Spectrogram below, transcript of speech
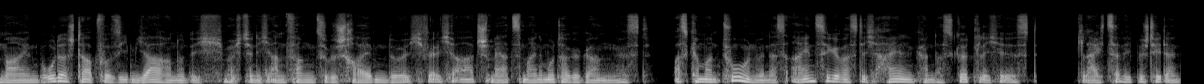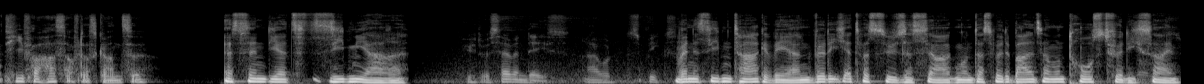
Mein Bruder starb vor sieben Jahren und ich möchte nicht anfangen zu beschreiben, durch welche Art Schmerz meine Mutter gegangen ist. Was kann man tun, wenn das Einzige, was dich heilen kann, das Göttliche ist? Gleichzeitig besteht ein tiefer Hass auf das Ganze. Es sind jetzt sieben Jahre. Wenn es sieben Tage wären, würde ich etwas Süßes sagen und das würde Balsam und Trost für dich sein.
